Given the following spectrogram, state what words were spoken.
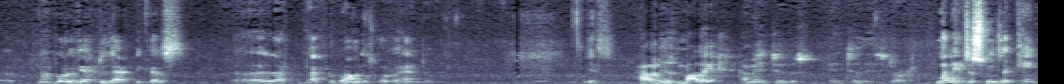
I'm not going to get to that because uh, Dr. Brown is going to handle. Yes. How does Malik come into this, into this story? Malik just means a king.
